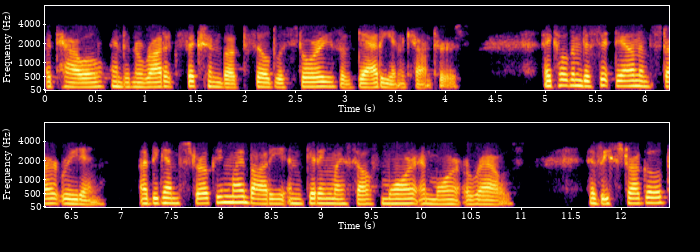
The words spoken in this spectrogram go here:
a towel, and an erotic fiction book filled with stories of daddy encounters. I told him to sit down and start reading. I began stroking my body and getting myself more and more aroused. As he struggled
